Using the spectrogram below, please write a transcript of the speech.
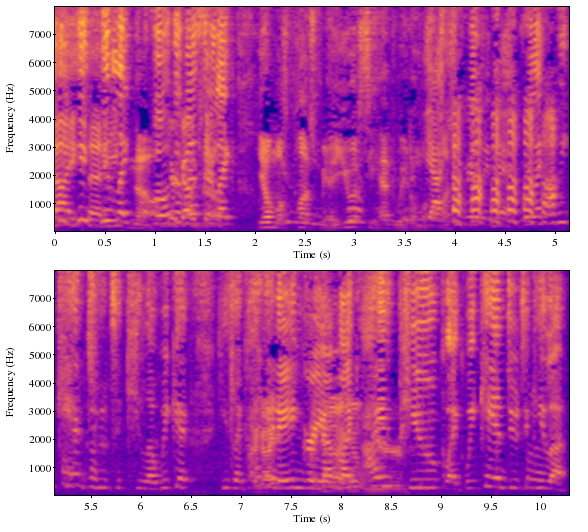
Nice, Eddie. like No. both Your of us go-to. are like, He almost punched me. A UFC heavyweight almost yeah, punched he me. really did. We're like, we can't do tequila. We get. He's like, I, I get angry. I I'm got- I like, I puke. Like, we can't do tequila.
